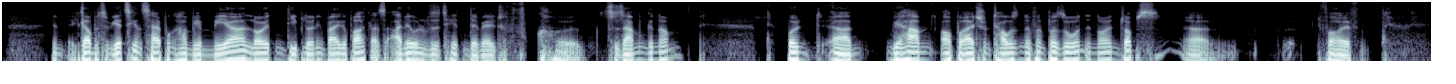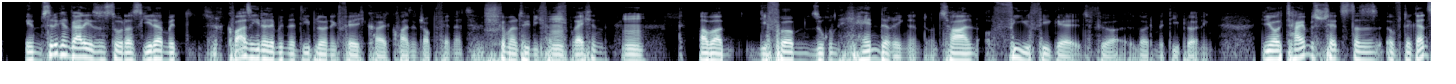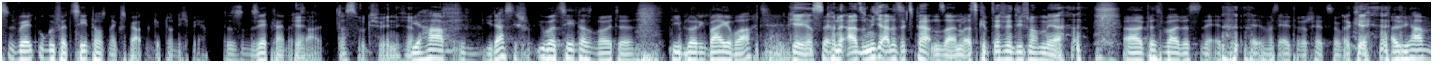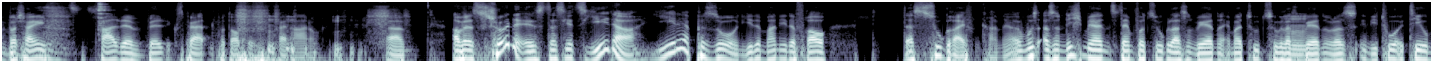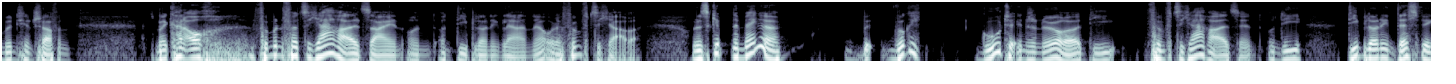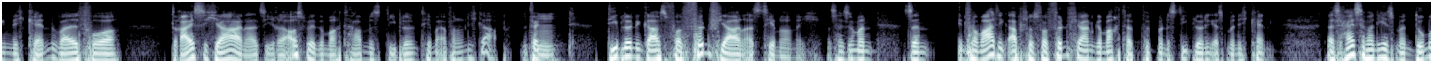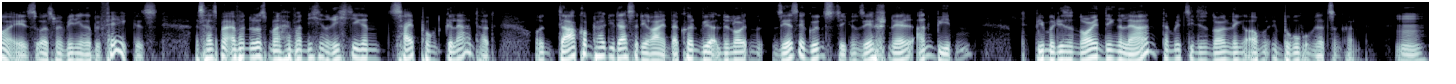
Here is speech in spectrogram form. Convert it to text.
Ich glaube, zum jetzigen Zeitpunkt haben wir mehr Leuten Deep Learning beigebracht als alle Universitäten der Welt zusammengenommen. Und ähm, wir haben auch bereits schon Tausende von Personen in neuen Jobs äh, verholfen. Im Silicon Valley ist es so, dass jeder mit, quasi jeder, der mit einer Deep Learning Fähigkeit quasi einen Job findet. Das kann man natürlich nicht Hm. versprechen, Mhm. aber die Firmen suchen händeringend und zahlen viel, viel Geld für Leute mit Deep Learning. Die New York Times schätzt, dass es auf der ganzen Welt ungefähr 10.000 Experten gibt und nicht mehr. Das ist eine sehr kleine Okay. Zahl. Das ist wirklich wenig, ja. Wir haben in Udacity schon über 10.000 Leute Deep Learning beigebracht. Okay, das können also nicht alles Experten sein, weil es gibt definitiv noch mehr. Äh, das war das eine et- etwas ältere Schätzung. Okay. Also wir haben wahrscheinlich die Zahl der Weltexperten verdoppelt, keine Ahnung. Ähm, Aber das Schöne ist, dass jetzt jeder, jede Person, jede Mann, jede Frau das zugreifen kann. Er muss also nicht mehr in Stanford zugelassen werden, MIT zugelassen Mhm. werden oder es in die TU München schaffen. Man kann auch 45 Jahre alt sein und, und Deep Learning lernen ja, oder 50 Jahre. Und es gibt eine Menge wirklich gute Ingenieure, die 50 Jahre alt sind und die Deep Learning deswegen nicht kennen, weil vor 30 Jahren, als sie ihre Ausbildung gemacht haben, das Deep Learning-Thema einfach noch nicht gab. In fact, Mhm. Deep Learning gab es vor fünf Jahren als Thema noch nicht. Das heißt, wenn man seinen Informatikabschluss vor fünf Jahren gemacht hat, wird man das Deep Learning erstmal nicht kennen. Das heißt aber nicht, dass man dummer ist oder dass man weniger befähigt ist. Das heißt man einfach nur, dass man einfach nicht den richtigen Zeitpunkt gelernt hat. Und da kommt halt die Dacity rein. Da können wir den Leuten sehr, sehr günstig und sehr schnell anbieten, wie man diese neuen Dinge lernt, damit sie diese neuen Dinge auch im Beruf umsetzen können. Mhm.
